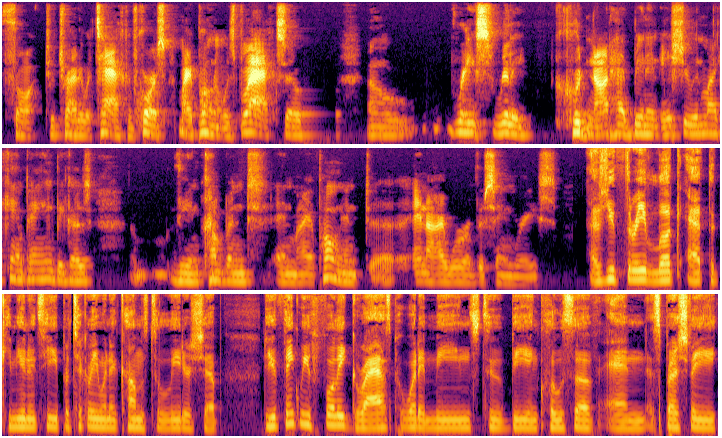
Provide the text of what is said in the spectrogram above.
thought to try to attack. Of course, my opponent was black, so uh, race really could not have been an issue in my campaign because the incumbent and my opponent uh, and I were of the same race. As you three look at the community, particularly when it comes to leadership, do you think we fully grasp what it means to be inclusive and especially,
